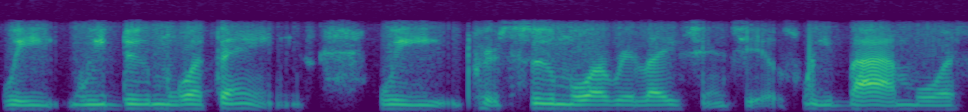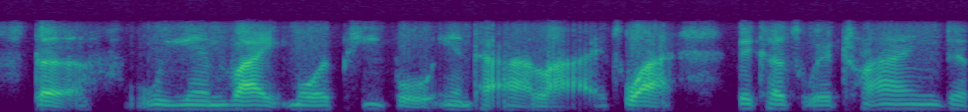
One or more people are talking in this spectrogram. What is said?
We we do more things. We pursue more relationships. We buy more stuff. We invite more people into our lives. Why? Because we're trying to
